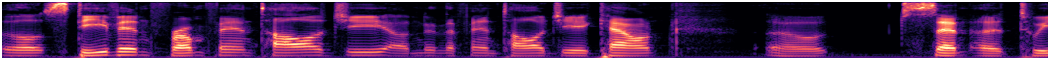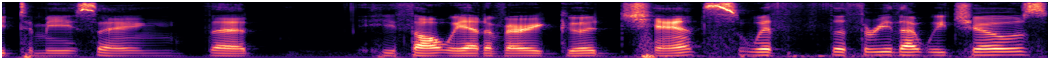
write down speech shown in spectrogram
Uh, Steven from Fantology, under the Fantology account, uh, sent a tweet to me saying that he thought we had a very good chance with the three that we chose.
